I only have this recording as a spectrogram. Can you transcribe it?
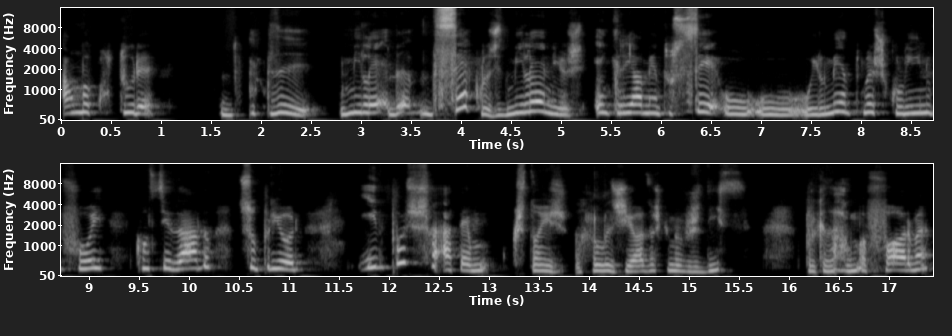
há uma cultura de, de, de séculos, de milénios, em que realmente o, ser, o, o elemento masculino foi considerado superior. E depois há até questões religiosas, como eu vos disse, porque de alguma forma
